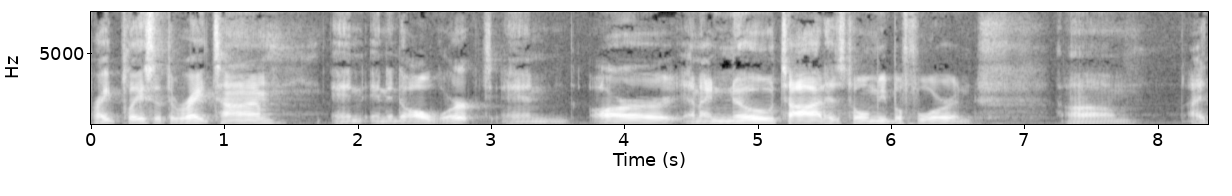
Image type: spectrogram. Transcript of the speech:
right place at the right time, and and it all worked. And our and I know Todd has told me before, and um, I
